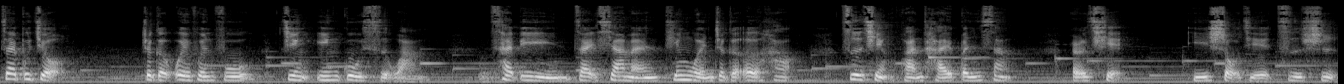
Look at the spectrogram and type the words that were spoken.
在不久，这个未婚夫竟因故死亡。蔡碧云在厦门听闻这个噩耗，自请还台奔丧，而且以守节自誓。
